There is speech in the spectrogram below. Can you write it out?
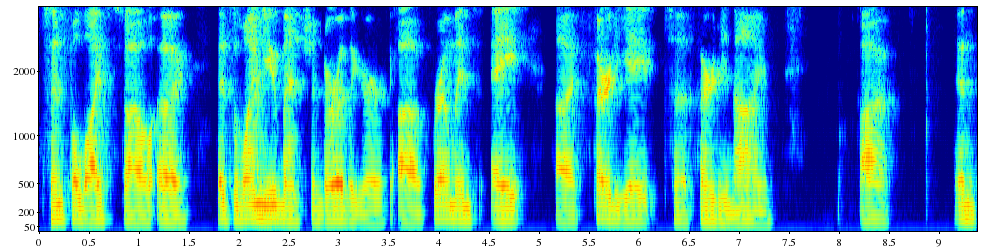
sinful lifestyle, uh, is the one you mentioned earlier, uh, Romans 8, uh, 38 to 39. Uh, and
